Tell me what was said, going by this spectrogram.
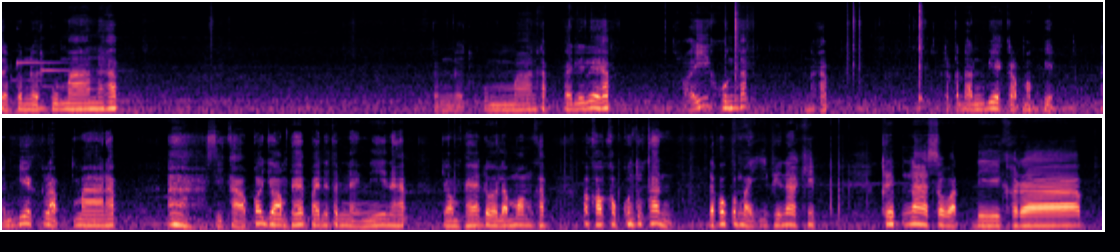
จะกำเนิดกุมารนะครับกำเนิดกุมารครับไปเรื่อยๆครับถอยคุณครับนะครับ แล้วก็ดันเบี้ยกลับมาปิด ดันเบี้ยกลับมานะครับอ่าสีขาวก็ยอมแพ้ไปในตำแหน่งนี้นะครับ ยอมแพ้โดยละม่อมครับ ก็ขอขอบคุณทุกท่าน และพบกันใหม่ EP หน้าคลิป คลิปหน้าสวัสดีครับ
